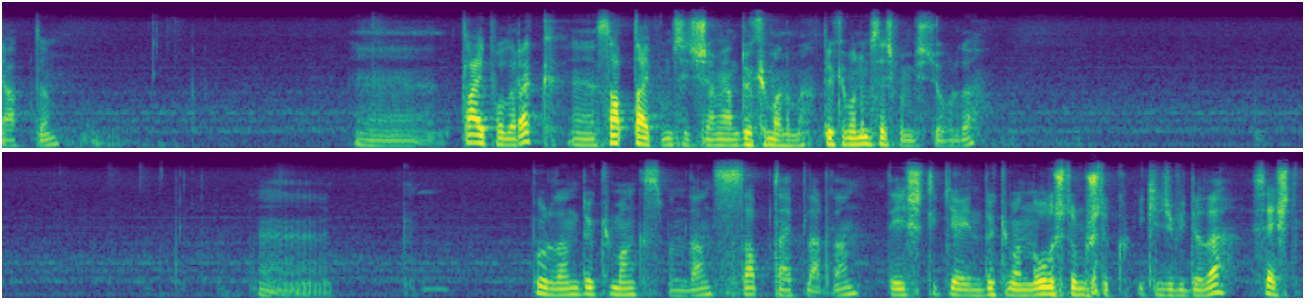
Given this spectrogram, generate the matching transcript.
yaptım. E, type olarak e, subtype'ımı seçeceğim yani dokümanımı. Dokümanımı seçmemi istiyor burada. E, buradan doküman kısmından subtype'lardan değişiklik yayını dokümanını oluşturmuştuk ikinci videoda. Seçtim.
